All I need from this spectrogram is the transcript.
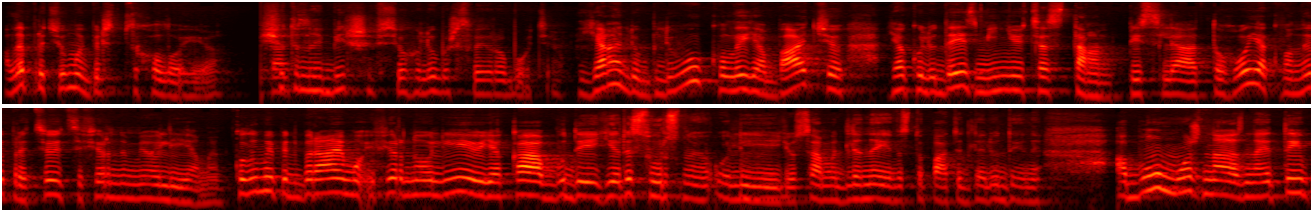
Але працюємо більш з психологією. Що ти найбільше всього любиш в своїй роботі? Я люблю, коли я бачу, як у людей змінюється стан після того, як вони працюють з ефірними оліями. Коли ми підбираємо ефірну олію, яка буде її ресурсною олією, саме для неї виступати для людини, або можна знайти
